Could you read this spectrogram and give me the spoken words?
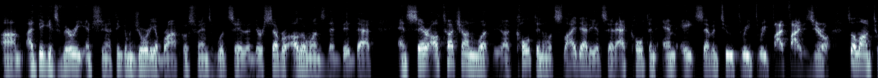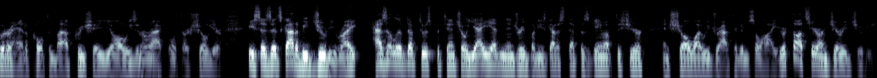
Um, I think it's very interesting. I think a majority of Broncos fans would say that there are several other ones that did that. And Sayre, I'll touch on what uh, Colton, what Sly Daddy had said at Colton M87233550. It's a long Twitter handle, Colton, but I appreciate you always mm-hmm. interacting with our show here. He says it's got to be Jeudy, right? Hasn't lived up to his potential. Yeah, he had an injury, but he's got to step his game up this year and show why we drafted him so high. Your thoughts here on Jerry Jeudy?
